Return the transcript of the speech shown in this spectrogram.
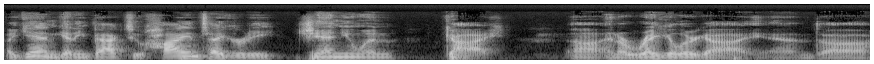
again getting back to high integrity, genuine guy, uh, and a regular guy. And uh,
